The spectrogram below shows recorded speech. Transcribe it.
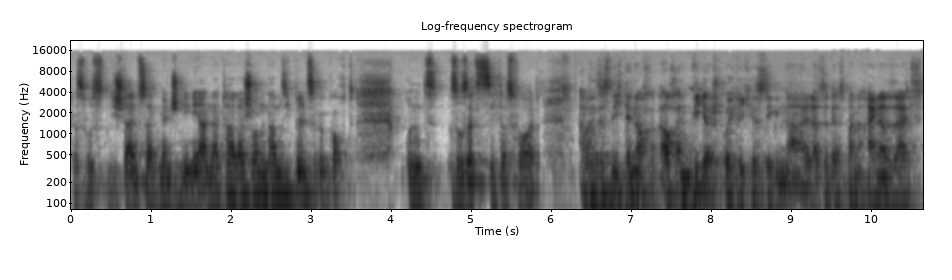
Das wussten die Steinzeitmenschen, die Neandertaler schon und haben sich Pilze gekocht. Und so setzt sich das fort. Aber ist es nicht dennoch auch ein widersprüchliches Signal? Also, dass man einerseits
